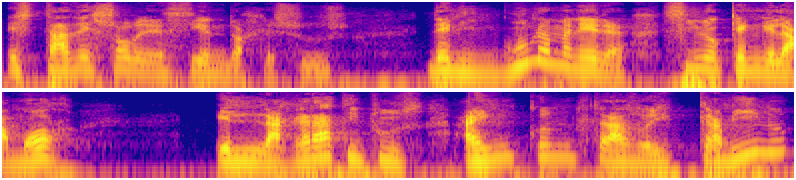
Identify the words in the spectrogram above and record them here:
está desobedeciendo a Jesús? De ninguna manera, sino que en el amor, en la gratitud, ha encontrado el camino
